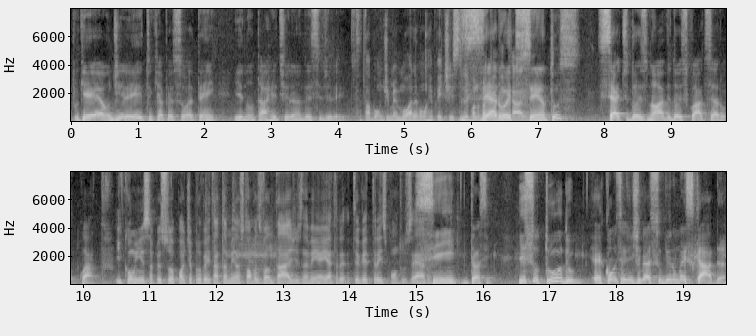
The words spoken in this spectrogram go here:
porque é um direito que a pessoa tem e não está retirando esse direito. Você está bom de memória, vamos repetir esse telefone 0800 729 2404. E com isso a pessoa pode aproveitar também as novas vantagens, né? Vem aí a TV 3.0. Sim, então assim, isso tudo é como se a gente estivesse subindo uma escada,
